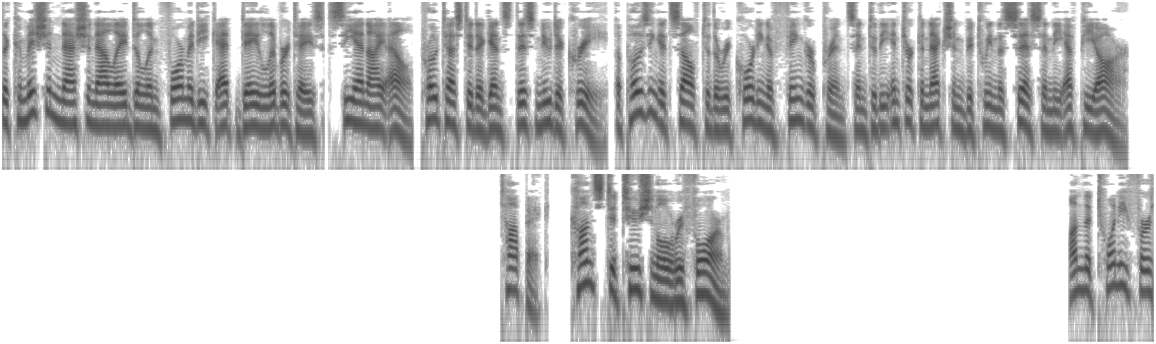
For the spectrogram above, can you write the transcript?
The Commission nationale de l'informatique et des libertés protested against this new decree, opposing itself to the recording of fingerprints and to the interconnection between the SIS and the FPR. Constitutional reform On 21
